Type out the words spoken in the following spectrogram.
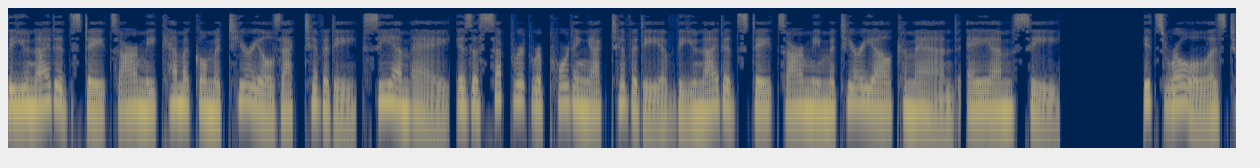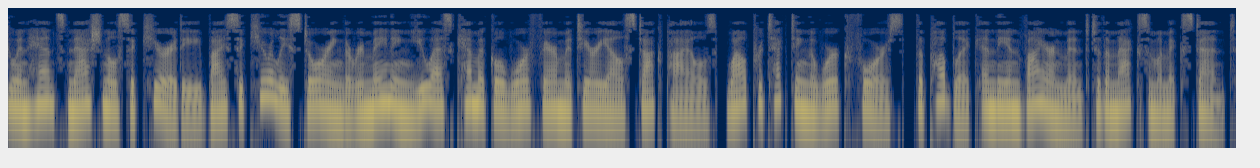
The United States Army Chemical Materials Activity (CMA) is a separate reporting activity of the United States Army Materiel Command (AMC). Its role is to enhance national security by securely storing the remaining U.S. chemical warfare materiel stockpiles, while protecting the workforce, the public and the environment to the maximum extent.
